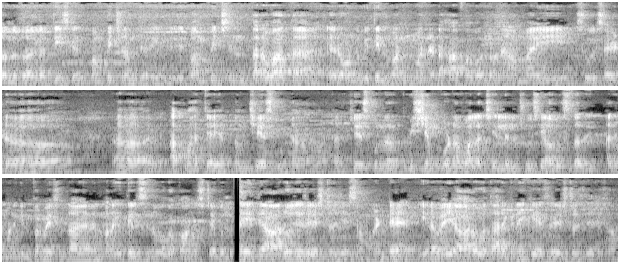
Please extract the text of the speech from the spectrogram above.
తొందర త్వరగా తీసుకెళ్ళి పంపించడం జరిగింది. ఇది పంపించిన తర్వాత around within one one and half అవర్లోనే అమ్మాయి సూసైడ్ ఆత్మహత్య యత్నం చేసుకుంటారు అనమాట చేసుకున్న విషయం కూడా వాళ్ళ చెల్లెలు చూసి అరుస్తుంది. అది మనకి ఇన్ఫర్మేషన్ రాగానే మనకి తెలిసిన ఒక కానిస్టేబుల్. అయితే ఆ రోజే రిజిస్టర్ చేసాం అంటే ఇరవై ఆరవ తారీఖునే కేసు రిజిస్టర్ చేసాం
